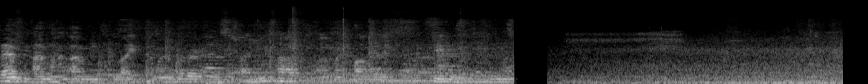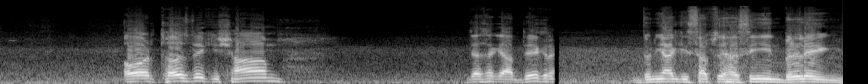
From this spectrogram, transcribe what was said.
I'm, I'm, I'm like my mother is Chinese half, uh, my father is Indian. और थर्सडे की शाम जैसा कि आप देख रहे हैं दुनिया की सबसे हसीन बिल्डिंग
